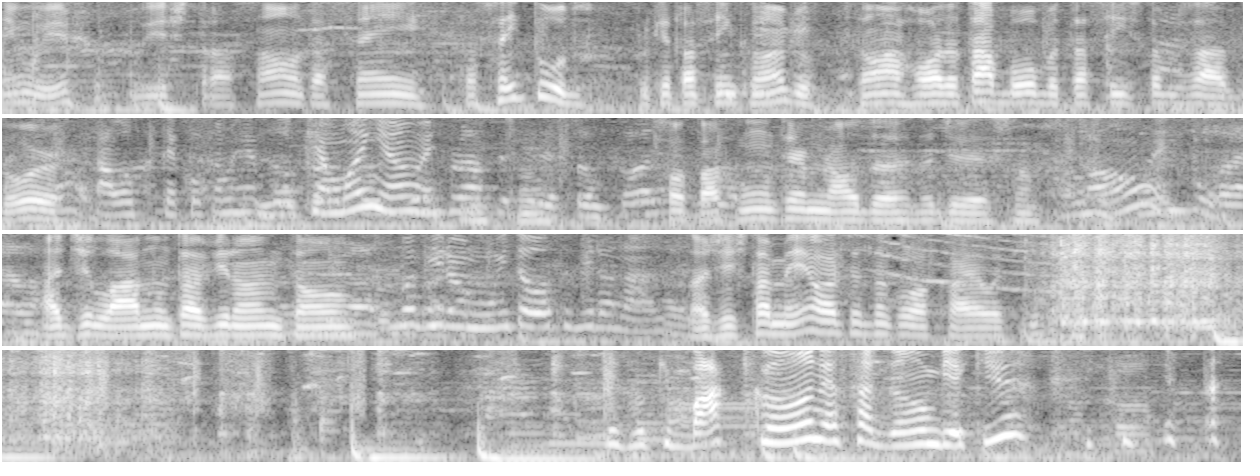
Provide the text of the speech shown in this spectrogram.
Eixo de tração, tá sem, tá sem tudo, porque tá sem câmbio. Então a roda tá boba, tá sem estabilizador. Tá louco até colocando reboque amanhã, ué. Então, só tá com um terminal da, da direção. Não, ué. A de lá não tá virando, então. Uma vira muito, a outra vira nada. A gente tá meia hora tentando colocar ela aqui. Vocês viram que bacana essa Gambi aqui?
